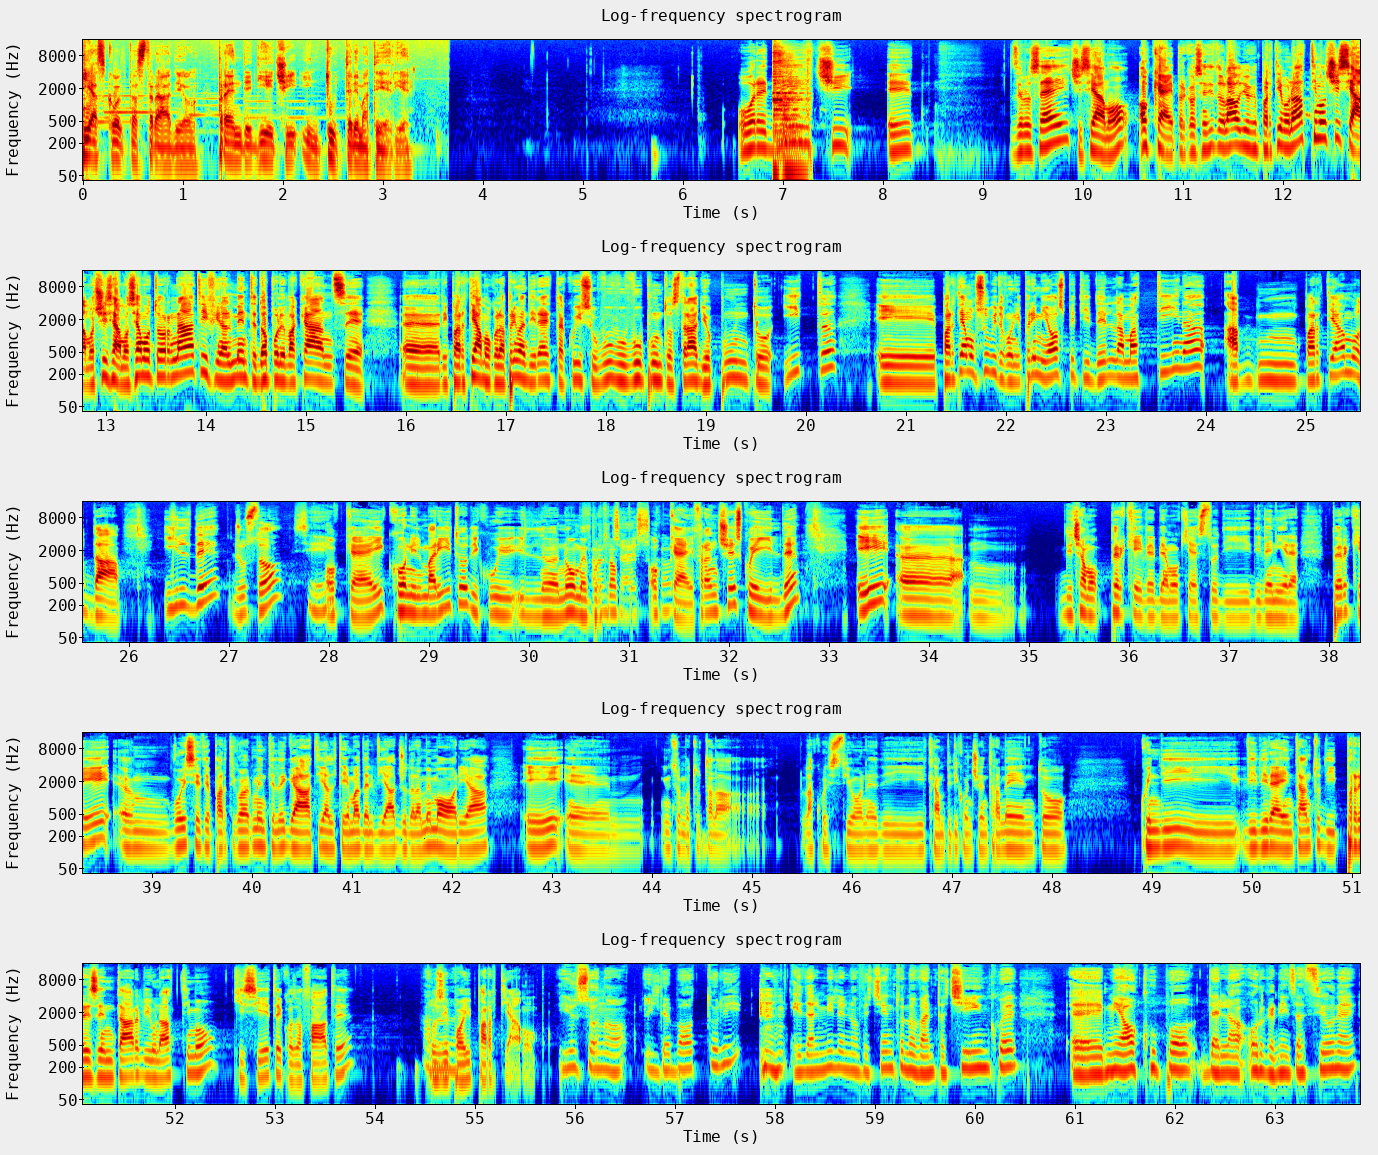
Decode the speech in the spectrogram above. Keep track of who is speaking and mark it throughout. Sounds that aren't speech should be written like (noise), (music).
Speaker 1: Chi ascolta Stradio prende 10 in tutte le materie.
Speaker 2: Ore 10 e 06, ci siamo? Ok, perché ho sentito l'audio che partiva un attimo, ci siamo, ci siamo, siamo tornati finalmente dopo le vacanze, eh, ripartiamo con la prima diretta qui su www.stradio.it e partiamo subito con i primi ospiti della mattina, Ab- mm, partiamo da Ilde, giusto?
Speaker 3: Sì.
Speaker 2: Ok, con il marito di cui il nome
Speaker 4: Francesco.
Speaker 2: purtroppo... Ok, Francesco e Ilde e... eh, mm, diciamo perché vi abbiamo chiesto di, di venire perché ehm, voi siete particolarmente legati al tema del viaggio della memoria e ehm, insomma tutta la, la questione dei campi di concentramento quindi vi direi intanto di presentarvi un attimo chi siete, cosa fate così
Speaker 3: Allora,
Speaker 2: poi partiamo un po'.
Speaker 3: Io sono Ilde Bottoli (clears throat) e dal 1995 eh, mi occupo dell'organizzazione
